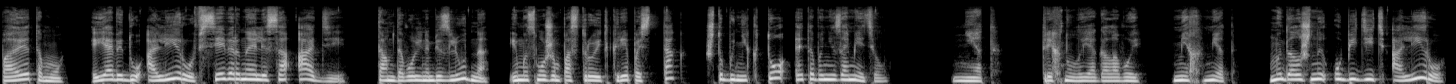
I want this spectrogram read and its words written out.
Поэтому я веду Алиру в северные леса Адии. Там довольно безлюдно, и мы сможем построить крепость так, чтобы никто этого не заметил. Нет, тряхнула я головой. Мехмед, мы должны убедить Алиру,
